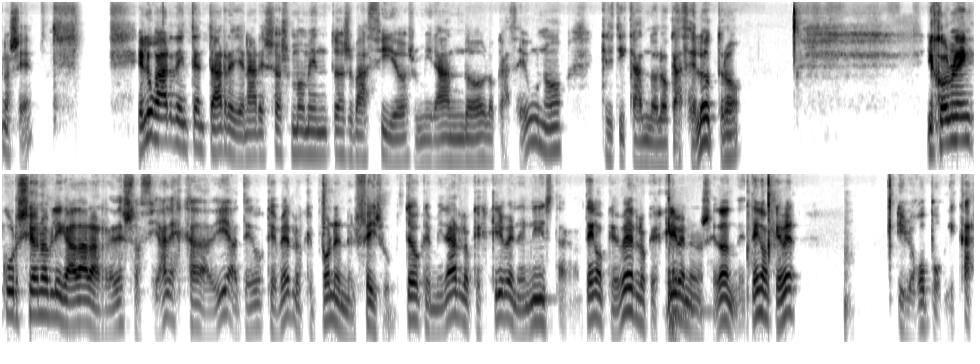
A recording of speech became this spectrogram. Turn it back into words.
No sé. En lugar de intentar rellenar esos momentos vacíos mirando lo que hace uno, criticando lo que hace el otro, y con una incursión obligada a las redes sociales cada día. Tengo que ver lo que ponen en el Facebook, tengo que mirar lo que escriben en Instagram, tengo que ver lo que escriben en no sé dónde, tengo que ver y luego publicar.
